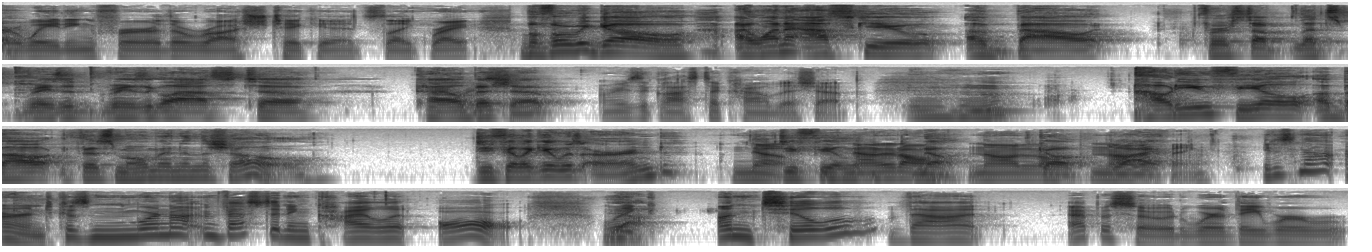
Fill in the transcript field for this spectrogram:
Sure. waiting for the rush tickets, like right. Before we go, I want to ask you about. First up, let's raise it, raise a glass to Kyle Bishop. Or is it glass to Kyle Bishop? Mm-hmm. How do you feel about this moment in the show? Do you feel like it was earned? No, Do you feel not at all? No. Not at Go. all. Not Why? a thing. It is not earned because we're not invested in Kyle at all. Like Yeah. until that episode where they were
